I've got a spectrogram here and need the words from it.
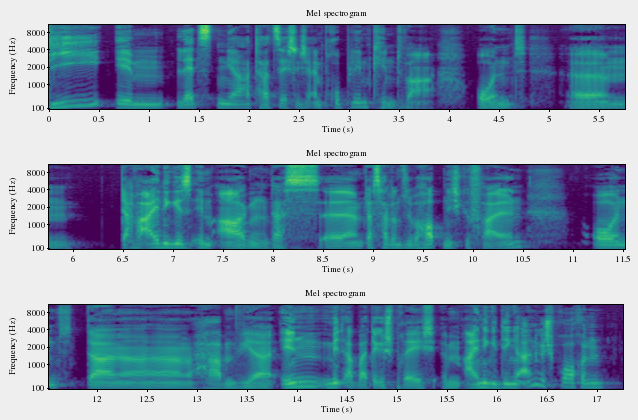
die im letzten Jahr tatsächlich ein Problemkind war. Und ähm, da war einiges im Argen. Das, äh, das hat uns überhaupt nicht gefallen. Und da haben wir im Mitarbeitergespräch ähm, einige Dinge angesprochen.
